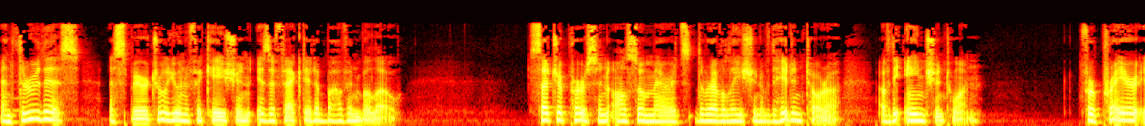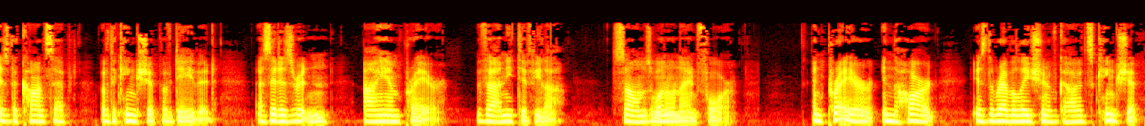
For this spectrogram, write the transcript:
And through this, a spiritual unification is effected above and below. Such a person also merits the revelation of the hidden Torah of the Ancient One. For prayer is the concept of the kingship of David, as it is written, I am prayer, va'ani tefillah, Psalms 109.4. And prayer in the heart is the revelation of God's kingship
